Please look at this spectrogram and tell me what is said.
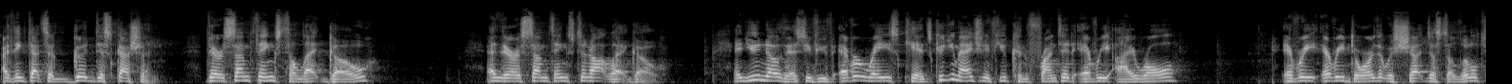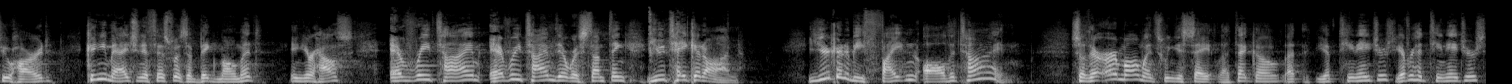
I think that's a good discussion. There are some things to let go, and there are some things to not let go. And you know this if you've ever raised kids. Could you imagine if you confronted every eye roll? every, every door that was shut just a little too hard. Can you imagine if this was a big moment in your house? Every time, every time there was something, you take it on. You're going to be fighting all the time. So there are moments when you say, let that go. Let, you have teenagers? You ever had teenagers?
